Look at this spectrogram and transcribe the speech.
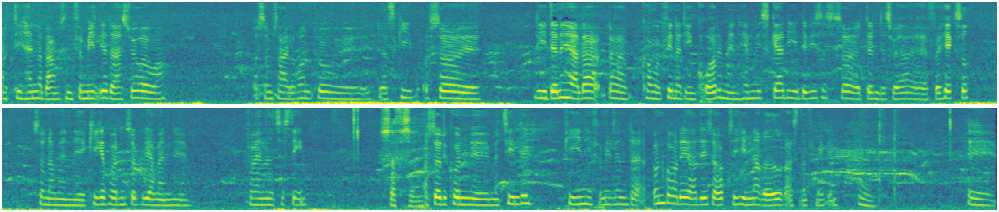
og det handler bare om sådan en familie, der er sørøvere, og som sejler rundt på øh, deres skib. Og så øh, lige denne her, der, der kommer, finder de en grotte med en hemmelig skat i. Det viser sig så, at den desværre er forhekset. Så når man øh, kigger på den, så bliver man øh, forvandlet til sten. Så for søren. Og så er det kun øh, Mathilde, pigen i familien, der undgår det, og det er så op til hende at redde resten af familien. Mm. Øh,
